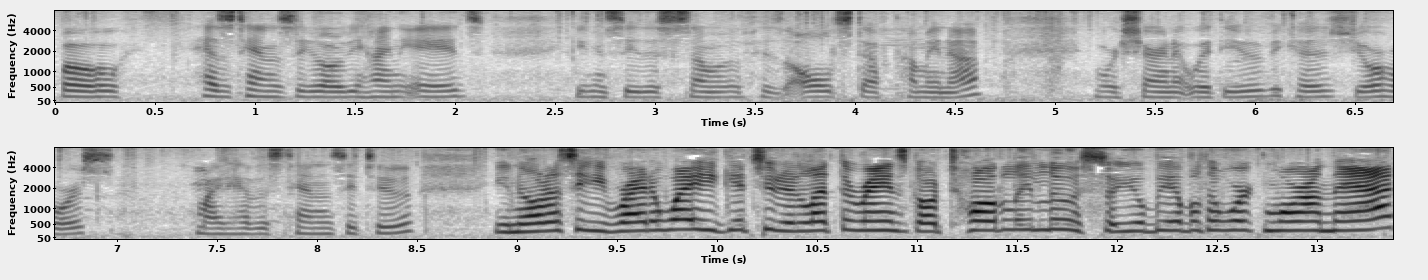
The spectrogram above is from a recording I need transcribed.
Beau has a tendency to go behind the aids. You can see this some of his old stuff coming up. And we're sharing it with you because your horse might have this tendency too. You notice he right away he gets you to let the reins go totally loose so you'll be able to work more on that.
